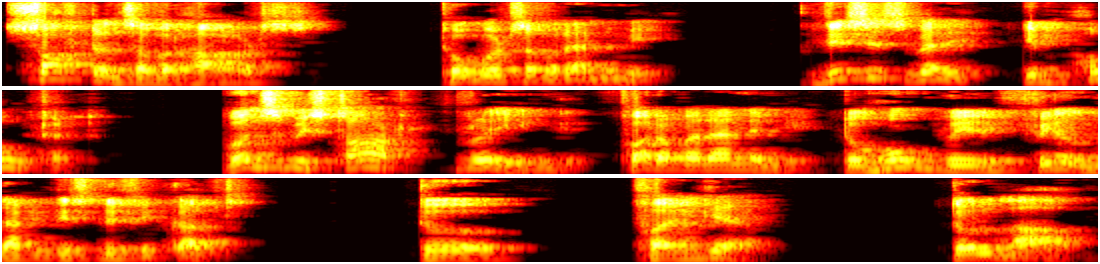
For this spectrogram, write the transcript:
softens our hearts towards our enemy. This is very important. Once we start praying for our enemy, to whom we feel that it is difficult to forgive, to love.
